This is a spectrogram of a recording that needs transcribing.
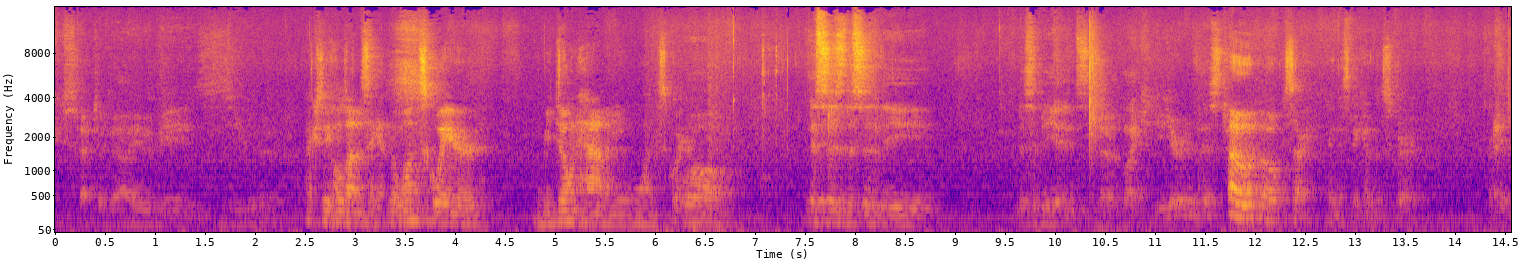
expected value would be zero. Actually, hold on a second, the one squared, we don't have any one squared. Well, this is, this is the, this would be instead of like, you get rid of this. Oh, term, oh, sorry. And this becomes a square, right?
